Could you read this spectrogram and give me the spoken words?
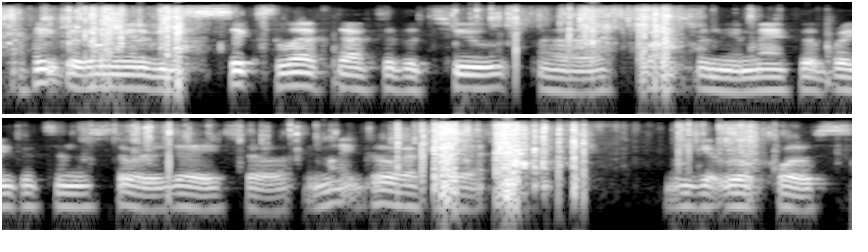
I think there's only going to be six left after the two uh, spots from the Immaculate break that's in the store today, so it might go after that. We get real close.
